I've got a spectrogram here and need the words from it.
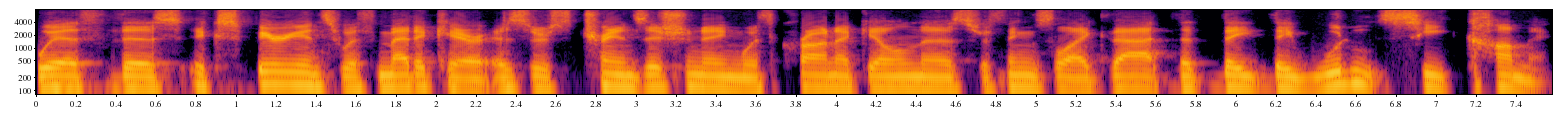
with this experience with Medicare as there's transitioning with chronic illness or things like that that they they wouldn't see coming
